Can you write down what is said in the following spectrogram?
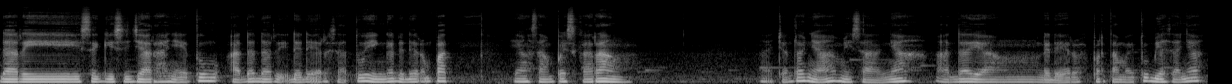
dari segi sejarahnya itu ada dari DDR1 hingga DDR4 yang sampai sekarang. Nah, contohnya misalnya ada yang DDR pertama itu biasanya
